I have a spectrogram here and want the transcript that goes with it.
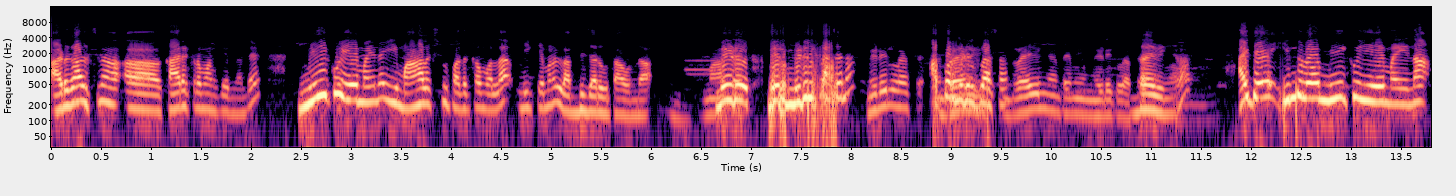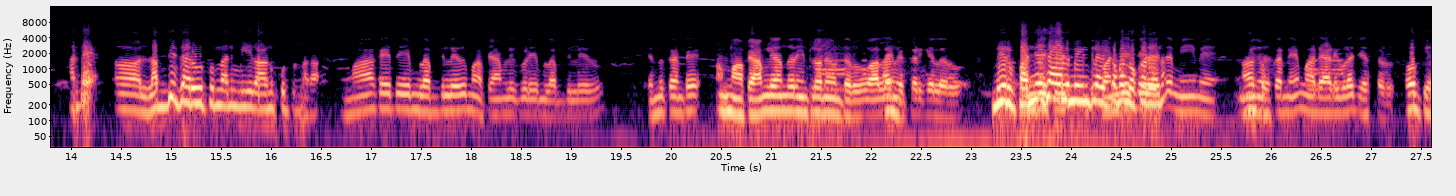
అడగాల్సిన కార్యక్రమానికి ఏంటంటే మీకు ఏమైనా ఈ మహాలక్ష్మి పథకం వల్ల మీకు ఏమైనా లబ్ధి జరుగుతా ఉందా? మీరు మీరు మిడిల్ క్లాసేనా మిడిల్ క్లాస్. middle class ఆ? డ్రైవింగ్ అంటే మేము మిడిల్ క్లాస్. ఆ? అయితే ఇందులో మీకు ఏమైనా అంటే లబ్ధి జరుగుతుందని మీరు అనుకుంటున్నారా? మాకైతే ఏం లబ్ధి లేదు మా ఫ్యామిలీకి కూడా ఏం లబ్ధి లేదు. ఎందుకంటే మా ఫ్యామిలీ అందరూ ఇంట్లోనే ఉంటారు వాళ్ళు. ఎక్కడికి వెళ్ళరు. మీరు పనిచేసే వాళ్ళు మీ ఇంట్లో మేమే. ఒక్కనే మా డాడీ కూడా చేస్తాడు. ఓకే.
